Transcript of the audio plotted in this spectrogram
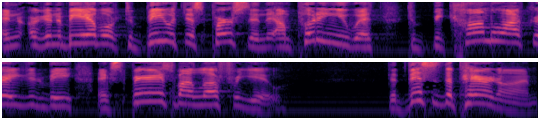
and are going to be able to be with this person that I'm putting you with to become who I've created you to be and experience my love for you. That this is the paradigm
